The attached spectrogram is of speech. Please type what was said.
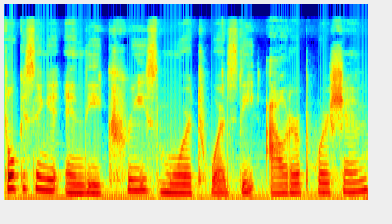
focusing it in the crease more towards the outer portion.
